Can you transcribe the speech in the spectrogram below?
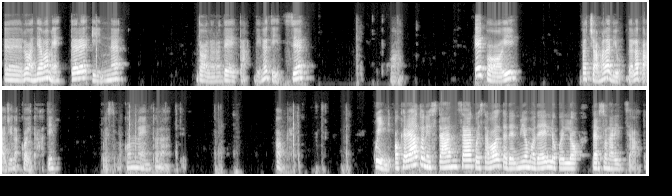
eh, lo andiamo a mettere in dollaro data di notizie qua. E poi facciamo la view della pagina con i dati. Questo lo commento un attimo. Ok quindi ho creato un'istanza questa volta del mio modello quello personalizzato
